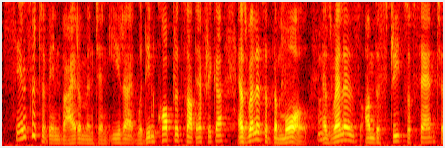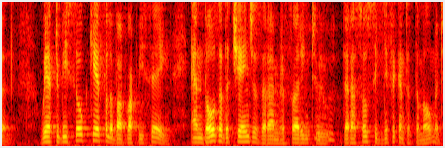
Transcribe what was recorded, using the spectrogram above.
sensitive environment and era within corporate South Africa, as well as at the mall, as well as on the streets of Sandton We have to be so careful about what we're saying. And those are the changes that I'm referring to mm -hmm. that are so significant at the moment.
